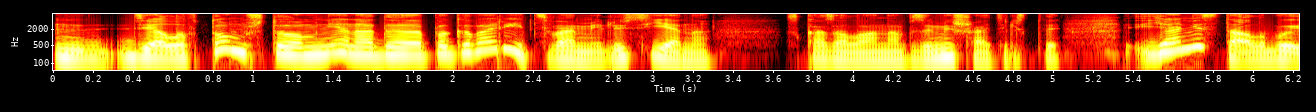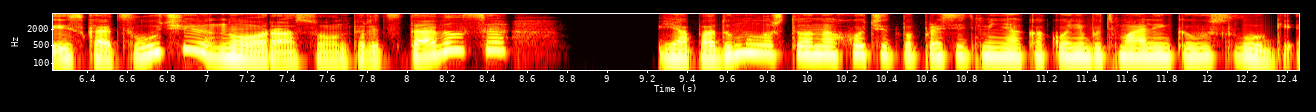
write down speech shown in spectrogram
Дело в том, что мне надо поговорить с вами, Люсьена, сказала она в замешательстве. Я не стала бы искать случая, но раз он представился, я подумала, что она хочет попросить меня какой-нибудь маленькой услуги.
